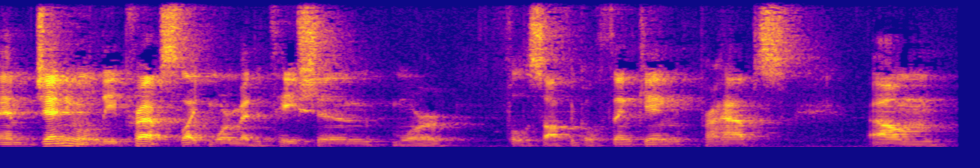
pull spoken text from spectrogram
And genuinely, perhaps like more meditation, more philosophical thinking, perhaps. Um,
